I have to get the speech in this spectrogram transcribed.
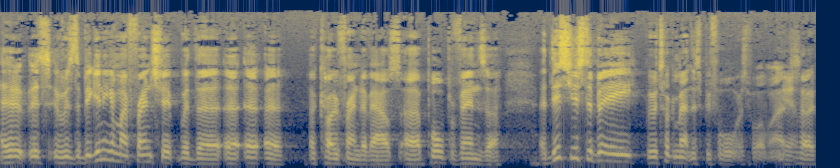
it, was, it was the beginning of my friendship with a, a, a, a co-friend of ours, uh, Paul Provenza. Uh, this used to be, we were talking about this before as well, right? Yeah. So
